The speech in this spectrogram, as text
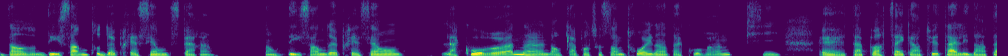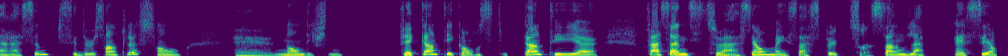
dans, des centres de pression différents. Donc, des centres de pression, la couronne, hein, donc la porte 63 est dans ta couronne, puis euh, ta porte 58, elle est dans ta racine. Puis ces deux centres-là sont euh, non définis. Fait que quand tu es euh, face à une situation, mais ben, ça se peut que tu ressentes de la pression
